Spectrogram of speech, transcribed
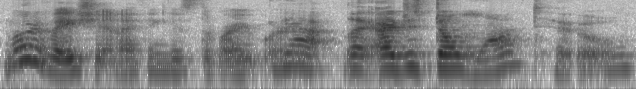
Motivation, I think, is the right word. yeah, like I just don't want to.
